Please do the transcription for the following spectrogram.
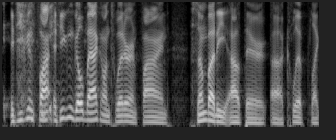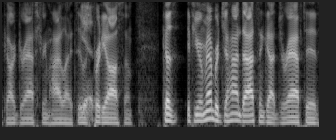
If you can find, if you can go back on Twitter and find somebody out there uh, clipped like our draft stream highlights, it was pretty awesome. Because if you remember, Jahan Dotson got drafted,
